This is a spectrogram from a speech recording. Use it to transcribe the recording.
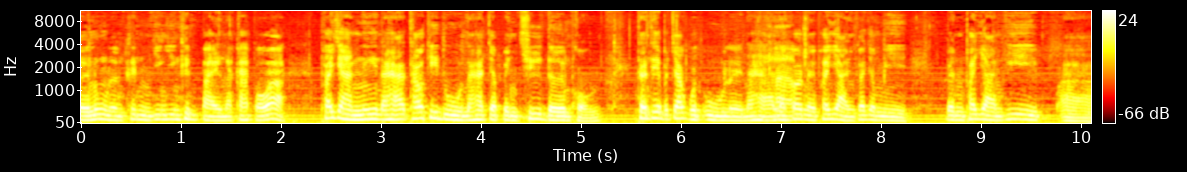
ริญรุ่งเรืองขึ้นยิ่งยิ่งขึ้นไปนะครับ เพราะว่าพยันนี้นะฮะเท่าที่ดูนะฮะจะเป็นชื่อเดิมของท่านเทพเจ้ากวนอูเลยนะฮะครับแล้วก็ในพยันก็จะมีเป็นพยันที่อ่า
